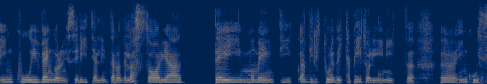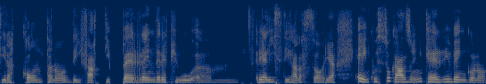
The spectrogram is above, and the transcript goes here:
in cui vengono inseriti all'interno della storia dei momenti, addirittura dei capitoli in It, eh, in cui si raccontano dei fatti per rendere più um, realistica la storia. E in questo caso in Carrie vengono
